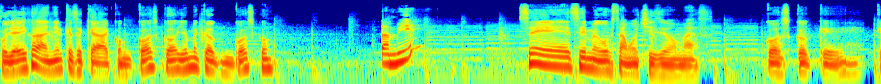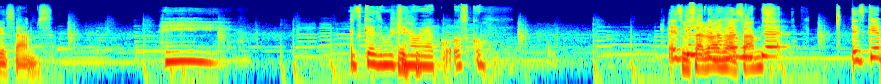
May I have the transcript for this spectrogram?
Pues ya dijo Daniel que se queda con Costco. Yo me quedo con Costco. ¿También? Sí, sí me gusta muchísimo más Costco que, que Sam's. Es que hace mucho no voy a Costco. Es ¿Tú que lo que no me Sam's? gusta es que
